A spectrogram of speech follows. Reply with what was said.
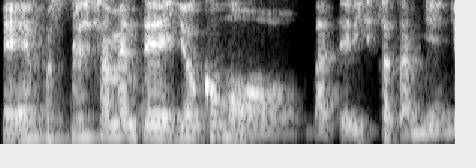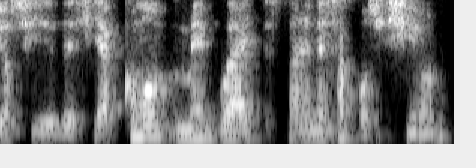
Eh, pues precisamente yo como baterista también, yo sí decía, ¿cómo Meg White está en esa posición?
